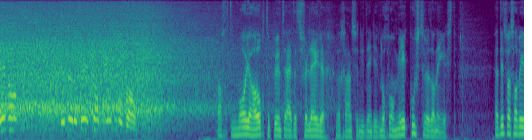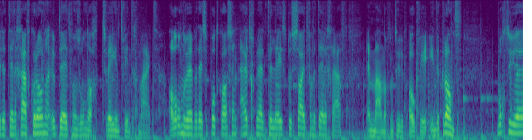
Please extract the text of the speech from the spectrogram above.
Nederland wordt Europees kampioen voetbal. Ach, die mooie hoogtepunten uit het verleden. We gaan ze nu denk ik nog wel meer koesteren dan eerst. Ja, dit was alweer de Telegraaf Corona-update van zondag 22 maart. Alle onderwerpen deze podcast zijn uitgebreid te lezen op de site van de Telegraaf. En maandag natuurlijk ook weer in de krant. Mocht u uh,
